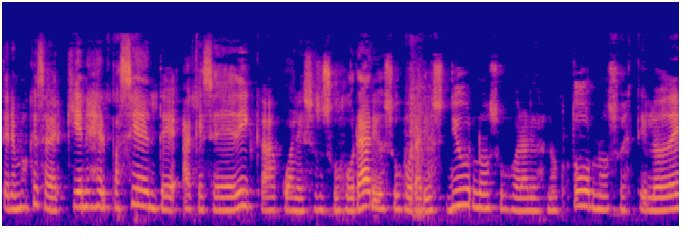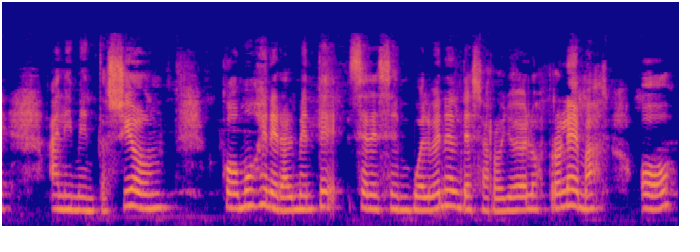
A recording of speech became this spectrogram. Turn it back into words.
Tenemos que saber quién es el paciente, a qué se dedica, cuáles son sus horarios, sus horarios diurnos, sus horarios nocturnos, su estilo de alimentación, cómo generalmente se desenvuelve en el desarrollo de los problemas o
